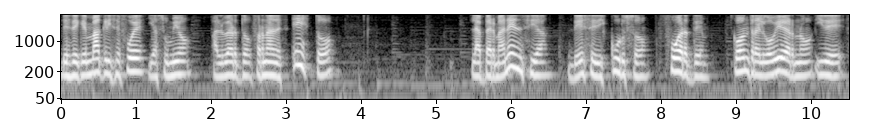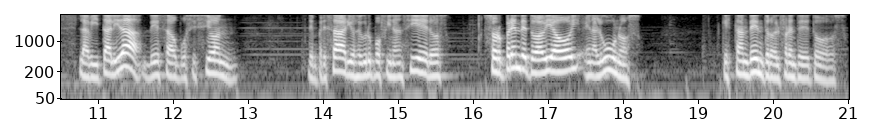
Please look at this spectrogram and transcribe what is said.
desde que Macri se fue y asumió Alberto Fernández. Esto, la permanencia de ese discurso fuerte contra el gobierno y de la vitalidad de esa oposición de empresarios, de grupos financieros, sorprende todavía hoy en algunos que están dentro del frente de todos.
